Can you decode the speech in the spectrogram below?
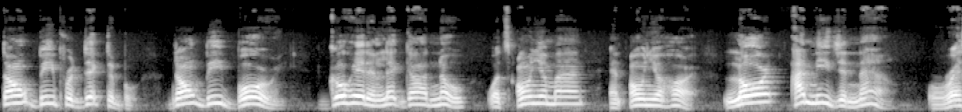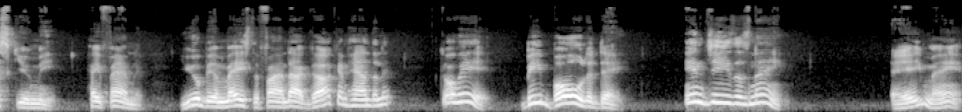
Don't be predictable. Don't be boring. Go ahead and let God know what's on your mind and on your heart. Lord, I need you now. Rescue me. Hey, family, you'll be amazed to find out God can handle it. Go ahead. Be bold today. In Jesus' name. Amen.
